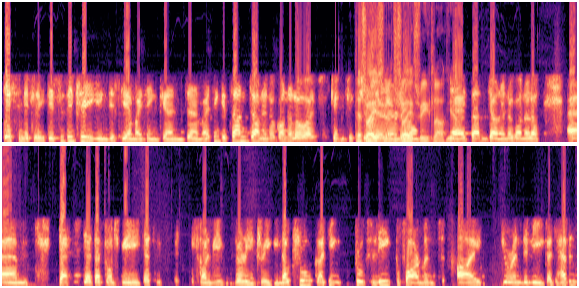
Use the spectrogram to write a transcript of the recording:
definitely, this is intriguing. This game, I think, and um, I think it's on down in Ogonnelloe. I was getting That's right. There that's right. Three o'clock. Yeah. yeah, it's on down in Ogonnelloe. Um, that's that, that's going to be that's it's going to be very intriguing. Now, Truagh, I think Truagh's league performance, I during the league. I haven't,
